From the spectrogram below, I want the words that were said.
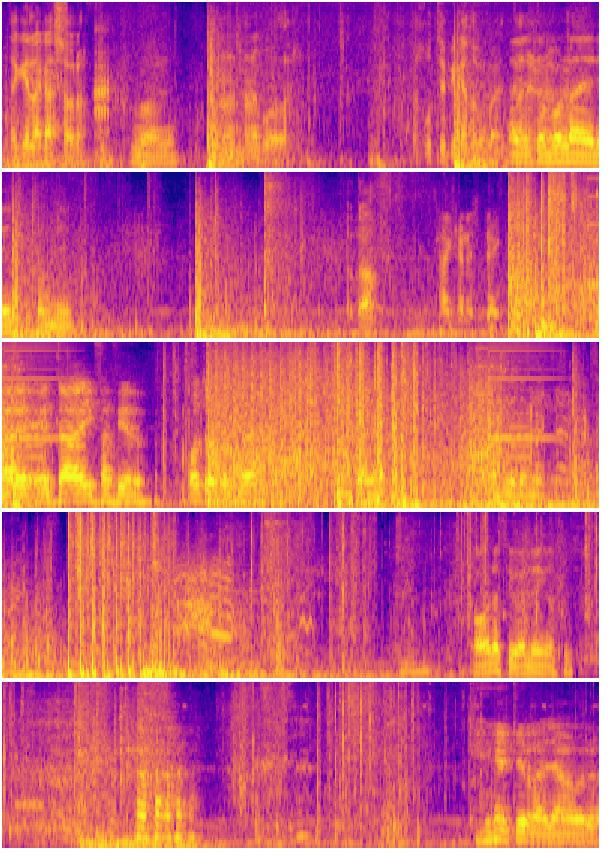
Está aquí en la casa ahora. vale. No, no le puedo dar. Está justo ahí picando por la ventana. Ahí y está por la derecha también. Tocado. Vale, está ahí faciado. Otro por fuera. También. Ahora sí valen así. Qué, rayado, bro.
